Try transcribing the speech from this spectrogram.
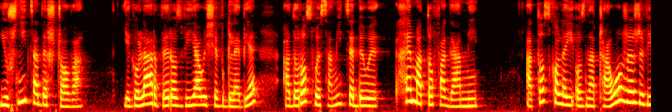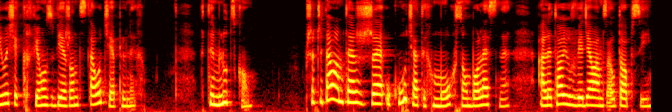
jusznica deszczowa. Jego larwy rozwijały się w glebie, a dorosłe samice były hematofagami, a to z kolei oznaczało, że żywiły się krwią zwierząt stałocieplnych, w tym ludzką. Przeczytałam też, że ukłucia tych much są bolesne, ale to już wiedziałam z autopsji.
